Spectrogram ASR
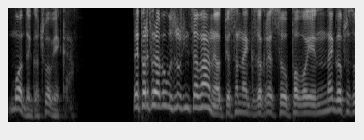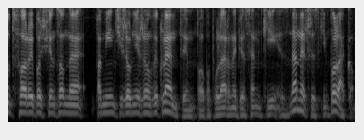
młodego człowieka. Repertura był zróżnicowany od piosenek z okresu powojennego przez utwory poświęcone pamięci żołnierzom wyklętym, po popularne piosenki znane wszystkim Polakom.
